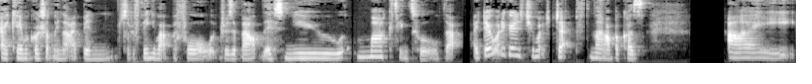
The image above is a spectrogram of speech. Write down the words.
I came across something that I'd been sort of thinking about before, which was about this new marketing tool that I don't want to go into too much depth now because I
